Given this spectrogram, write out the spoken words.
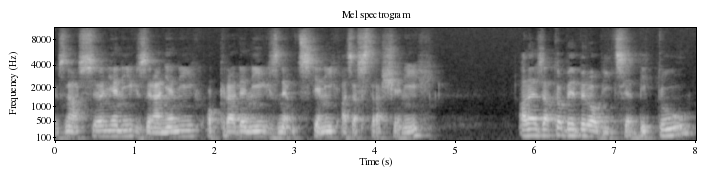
znásilněných, zraněných, okradených, zneuctěných a zastrašených, ale za to by bylo více bytů,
